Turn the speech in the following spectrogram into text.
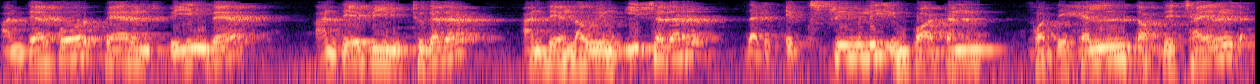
And therefore, parents being there and they being together and they loving each other, that is extremely important for the health of the child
